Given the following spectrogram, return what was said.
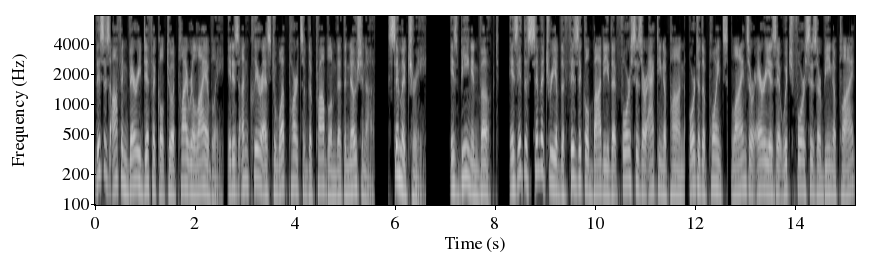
This is often very difficult to apply reliably, it is unclear as to what parts of the problem that the notion of symmetry is being invoked. Is it the symmetry of the physical body that forces are acting upon, or to the points, lines or areas at which forces are being applied?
